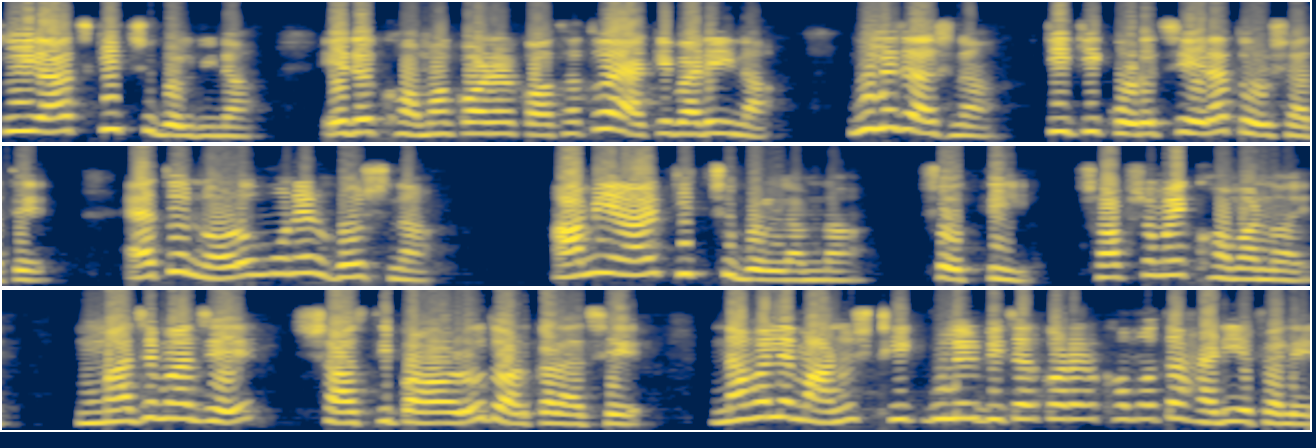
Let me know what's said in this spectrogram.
তুই আজ কিচ্ছু বলবি না। এদের ক্ষমা করার কথা তো একেবারেই না। ভুলে যাস না কি কি করেছে এরা তোর সাথে। এত নরম মনের হোস না। আমি আর কিচ্ছু বললাম না। সত্যি সব সময় ক্ষমা নয়। মাঝে মাঝে শাস্তি পাওয়ারও দরকার আছে। না হলে মানুষ ঠিক ভুলের বিচার করার ক্ষমতা হারিয়ে ফেলে।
